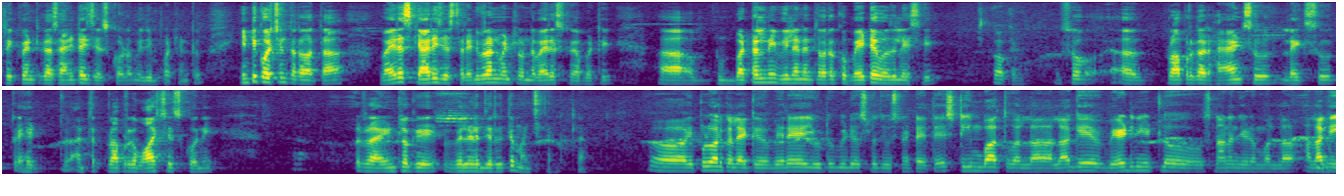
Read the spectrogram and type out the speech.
ఫ్రీక్వెంట్గా శానిటైజ్ చేసుకోవడం ఇది ఇంపార్టెంట్ ఇంటికి వచ్చిన తర్వాత వైరస్ క్యారీ చేస్తారు ఎన్విరాన్మెంట్లో ఉండే వైరస్ కాబట్టి బట్టల్ని వీలైనంత వరకు బయటే వదిలేసి ఓకే. సో ప్రాపర్గా హ్యాండ్స్ లెగ్స్ హెడ్ అంత ప్రాపర్గా వాష్ చేసుకొని ఇంట్లోకి వెళ్ళడం జరిగితే మంచిదండి ఇప్పుడు వరకు లైక్ వేరే యూట్యూబ్ వీడియోస్లో చూసినట్టయితే స్టీమ్ బాత్ వల్ల అలాగే వేడి నీటిలో స్నానం చేయడం వల్ల అలాగే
